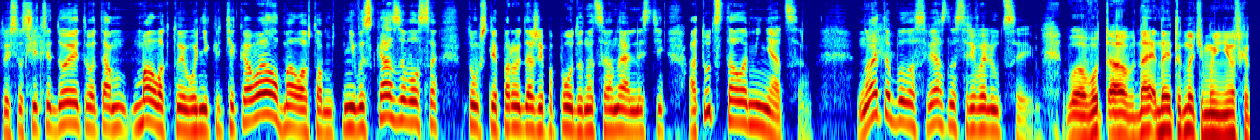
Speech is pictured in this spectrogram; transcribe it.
То есть, вот если до этого там мало кто его не критиковал, мало кто не высказывался, в том числе порой даже и по поводу национальности, а тут стало меняться. Но это было связано с революцией. Вот а, на, на этой ноте мы немножко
